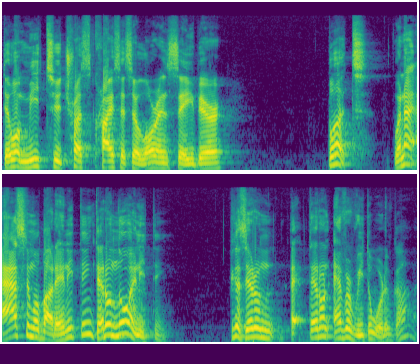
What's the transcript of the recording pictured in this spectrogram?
they want me to trust Christ as their Lord and Savior. But when I ask them about anything, they don't know anything because they don't, they don't ever read the Word of God.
